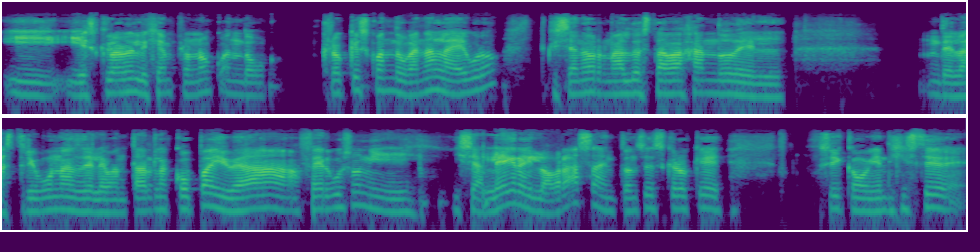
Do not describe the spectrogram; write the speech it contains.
y, es claro el ejemplo, ¿no? Cuando, creo que es cuando gana la Euro, Cristiano Ronaldo está bajando del, de las tribunas de levantar la copa y ve a Ferguson y, se alegra y lo abraza. Entonces creo que, sí, como bien dijiste,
